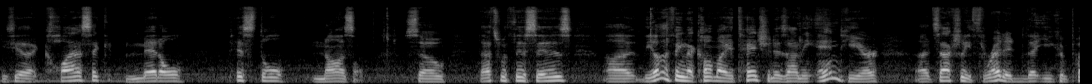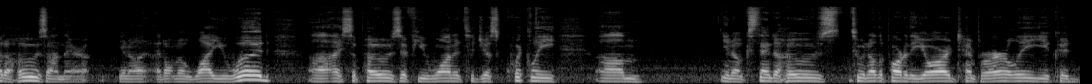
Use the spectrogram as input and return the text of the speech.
You see that classic metal pistol nozzle. So that's what this is. Uh, the other thing that caught my attention is on the end here, uh, it's actually threaded that you can put a hose on there. You know, I don't know why you would. Uh, I suppose if you wanted to just quickly, um, you know, extend a hose to another part of the yard temporarily, you could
